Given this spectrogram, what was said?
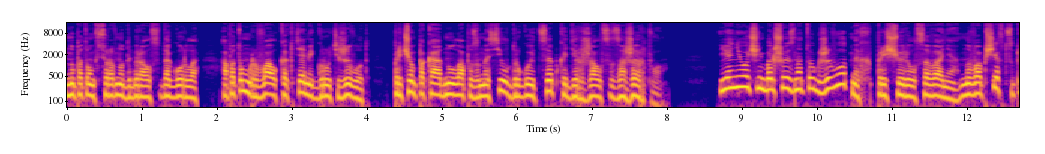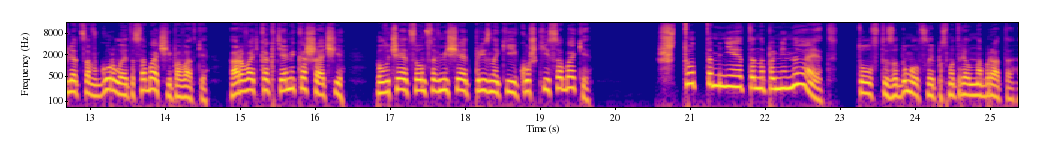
но потом все равно добирался до горла, а потом рвал когтями грудь и живот. Причем пока одну лапу заносил, другой цепко держался за жертву. «Я не очень большой знаток животных», — прищурился Ваня, «но вообще вцепляться в горло — это собачьи повадки, а рвать когтями — кошачьи. Получается, он совмещает признаки и кошки, и собаки». «Что-то мне это напоминает», — Толстый задумался и посмотрел на брата.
